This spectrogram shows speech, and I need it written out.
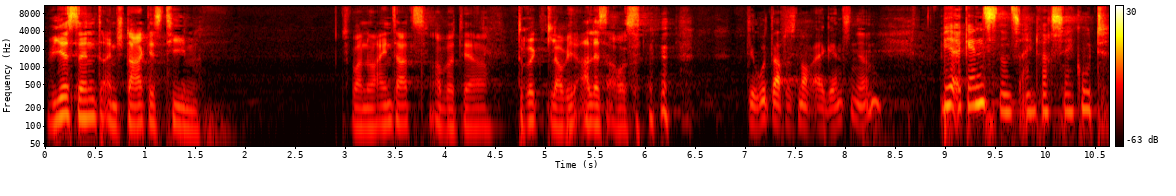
Wir sind ein starkes Team. Das war nur ein Satz, aber der drückt, glaube ich, alles aus. Die Ruth darf es noch ergänzen, ja? Wir ergänzen uns einfach sehr gut.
